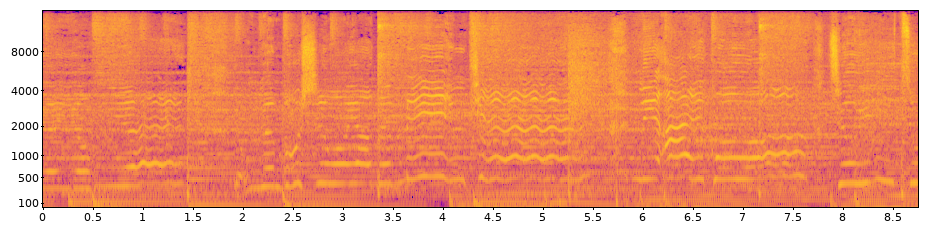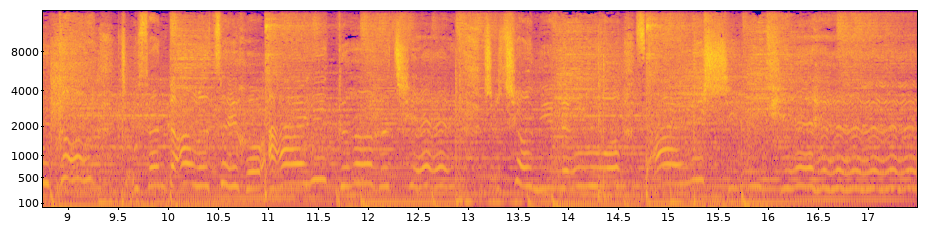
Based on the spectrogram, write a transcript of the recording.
远，永远，永远不是我要的明天。你爱过我就已足够，算到了最后爱一个。只求你留我在你心田。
